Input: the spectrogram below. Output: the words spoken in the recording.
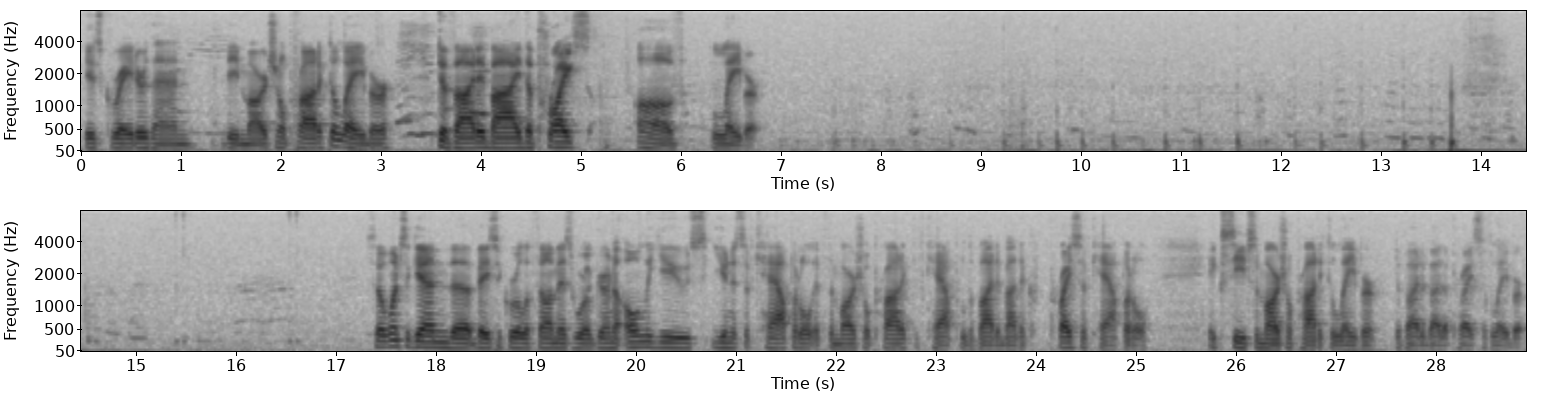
is greater than the marginal product of labor divided by the price of labor. So once again, the basic rule of thumb is we're going to only use units of capital if the marginal product of capital divided by the price of capital exceeds the marginal product of labor divided by the price of labor.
